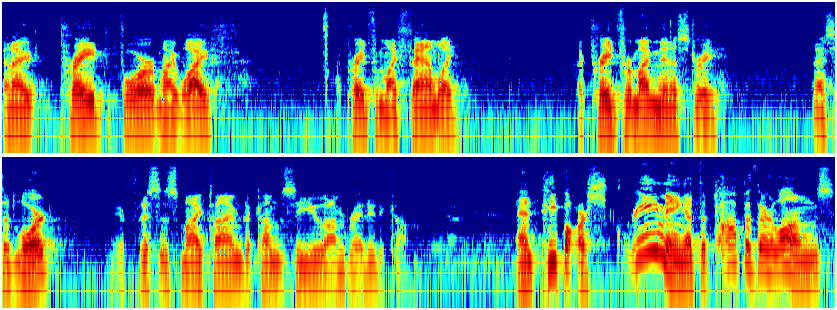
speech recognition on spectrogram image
And I prayed for my wife. I prayed for my family. I prayed for my ministry. and I said, Lord, if this is my time to come to see you, I'm ready to come. And people are screaming at the top of their lungs,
